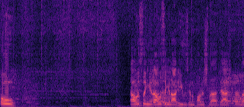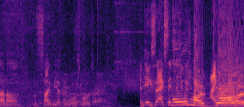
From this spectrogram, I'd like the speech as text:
Oh. I was Here's thinking, I was thinking. Aghi was gonna punish that dash for that uh, the side B, I think it was. was. In the exact same situation. Oh situation. my I God.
